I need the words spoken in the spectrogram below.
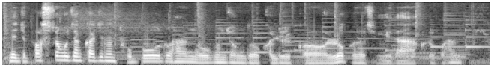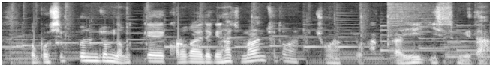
근데 이제 버스 정류장까지는 도보로 한 5분 정도 걸릴 걸로 보여집니다. 그리고 한 도보 10분 좀 넘게 걸어가야 되긴 하지만 초등학교, 중학교 가까이 있습니다.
